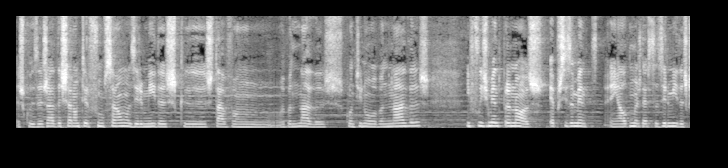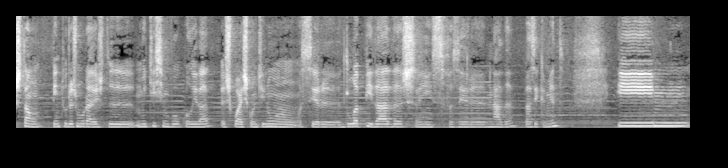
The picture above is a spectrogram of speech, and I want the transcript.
As coisas já deixaram de ter função, as ermidas que estavam abandonadas continuam abandonadas Infelizmente para nós é precisamente em algumas dessas ermidas que estão pinturas murais de muitíssimo boa qualidade, as quais continuam a ser dilapidadas sem se fazer nada, basicamente. E hum,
